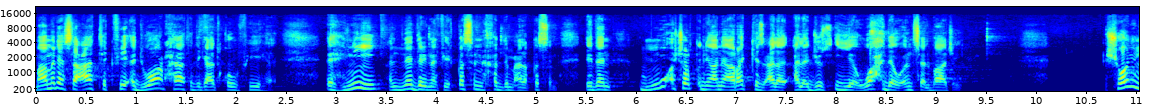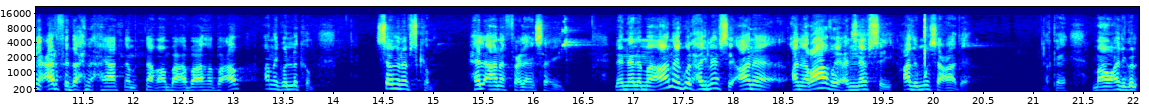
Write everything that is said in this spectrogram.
ما مدى سعادتك في أدوار حياتك اللي قاعد تقوم فيها؟ هني ندري ان في قسم نخدم على قسم، اذا مو شرط إني أنا أركز على على جزئية واحدة وأنسى الباقي. شلون نعرف إذا إحنا حياتنا متناغمة مع بعض بعض؟ أنا أقول لكم سووا نفسكم هل أنا فعلا سعيد؟ لأن لما أنا أقول حق نفسي أنا أنا راضي عن نفسي هذه مو سعادة. okay؟ ما واحد يقول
